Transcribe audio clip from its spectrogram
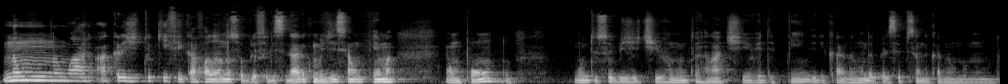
Não, não acredito que ficar falando sobre felicidade, como eu disse, é um tema, é um ponto muito subjetivo, muito relativo e depende de cada um, da percepção de cada um do mundo.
